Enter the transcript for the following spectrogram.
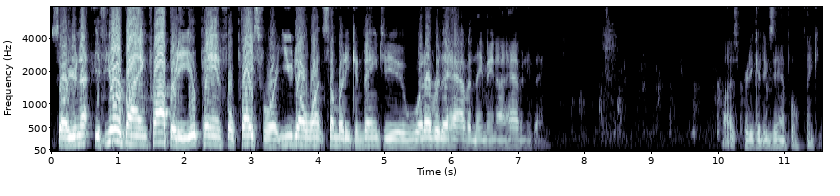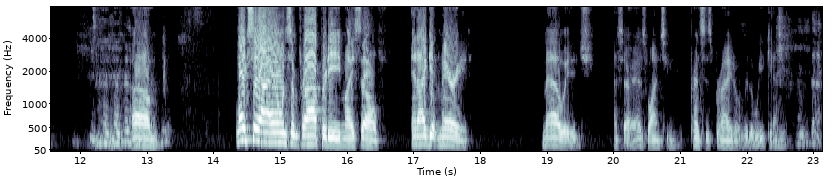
So you're not if you're buying property, you're paying full price for it. You don't want somebody conveying to you whatever they have and they may not have anything. Well, that's a pretty good example. Thank you. Um, like say I own some property myself and I get married. Marriage. I'm sorry, I was watching Princess Bride over the weekend.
